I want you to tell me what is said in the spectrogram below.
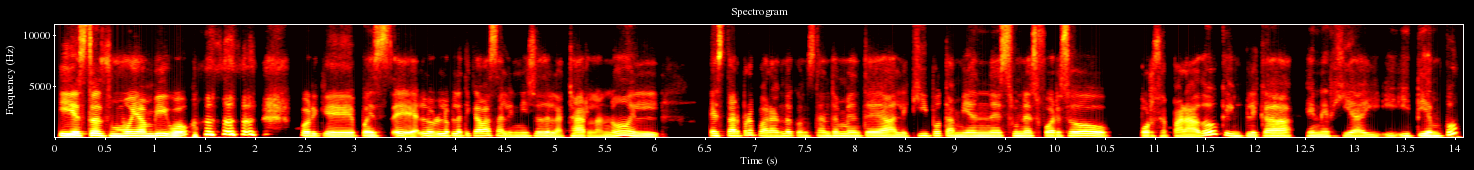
Y esto es muy ambiguo porque pues eh, lo, platicabas al inicio de la charla, ¿no? El estar preparando constantemente al equipo también es un esfuerzo por separado que implica energía y, y, tiempo.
